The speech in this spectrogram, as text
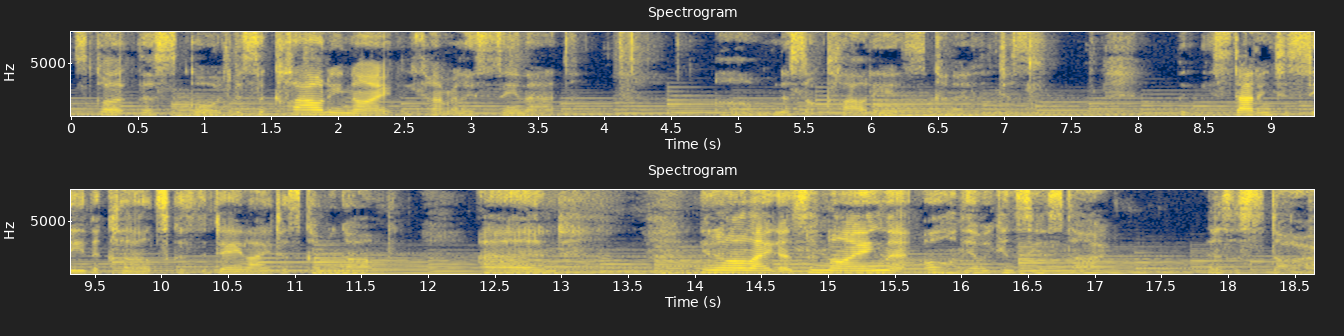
It's got this gorgeous, it's a cloudy night. You can't really see that um, it's not cloudy, it's kind of just you're starting to see the clouds because the daylight is coming up. And you know, like it's annoying that oh, there we can see a star. There's a star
